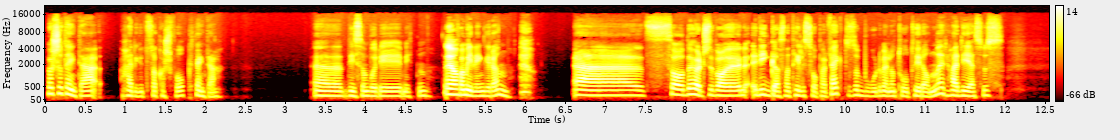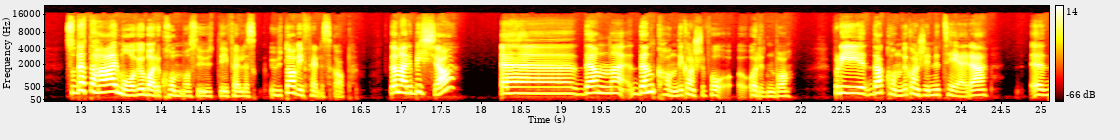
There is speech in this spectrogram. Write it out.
Først så tenkte jeg herregud, stakkars folk, tenkte jeg. Eh, de som bor i midten. Ja. Familien Grønn. Eh, så det hørtes ut bare rigga seg til så perfekt, og så bor det mellom to tyranner. Herre Jesus. Så dette her må vi jo bare komme oss ut, i felles, ut av i fellesskap. Den derre bikkja, eh, den, den kan de kanskje få orden på. Fordi da kan du kanskje invitere eh,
